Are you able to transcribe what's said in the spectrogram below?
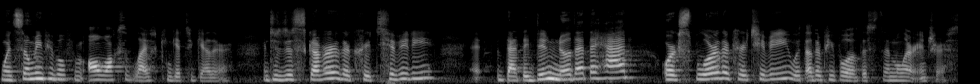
when so many people from all walks of life can get together and to discover their creativity that they didn't know that they had or explore their creativity with other people of the similar interests.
